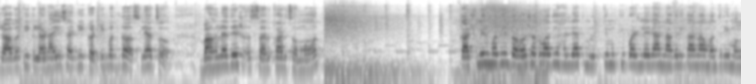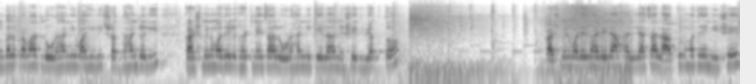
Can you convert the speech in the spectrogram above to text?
जागतिक लढाईसाठी कटिबद्ध असल्याचं बांगलादेश सरकारचं मत. काश्मीरमधील दहशतवादी हल्ल्यात मृत्युमुखी पडलेल्या नागरिकांना मंत्री मंगल प्रभात लोढांनी वाहिली श्रद्धांजली. काश्मीरमधील घटनेचा लोढांनी केला निषेध व्यक्त. काश्मीरमध्ये झालेल्या हल्ल्याचा लातूरमध्ये निषेध.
